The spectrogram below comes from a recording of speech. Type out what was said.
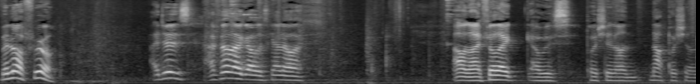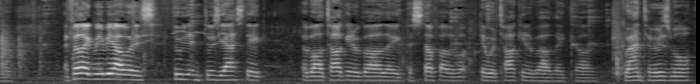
But no, for real. I just, I feel like I was kind of, I don't know. I feel like I was pushing on, not pushing on them. I feel like maybe I was too enthusiastic about talking about like the stuff I they were talking about, like uh, Gran Turismo.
